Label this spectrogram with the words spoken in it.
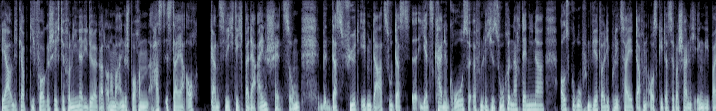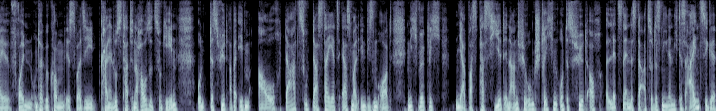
Ja, und ich glaube, die Vorgeschichte von Nina, die du ja gerade auch nochmal angesprochen hast, ist da ja auch ganz wichtig bei der Einschätzung. Das führt eben dazu, dass äh, jetzt keine große öffentliche Suche nach der Nina ausgerufen wird, weil die Polizei davon ausgeht, dass sie wahrscheinlich irgendwie bei Freunden untergekommen ist, weil sie keine Lust hatte, nach Hause zu gehen. Und das führt aber eben auch dazu, dass da jetzt erstmal in diesem Ort nicht wirklich ja, was passiert in Anführungsstrichen und es führt auch letzten Endes dazu, dass Nina nicht das einzige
